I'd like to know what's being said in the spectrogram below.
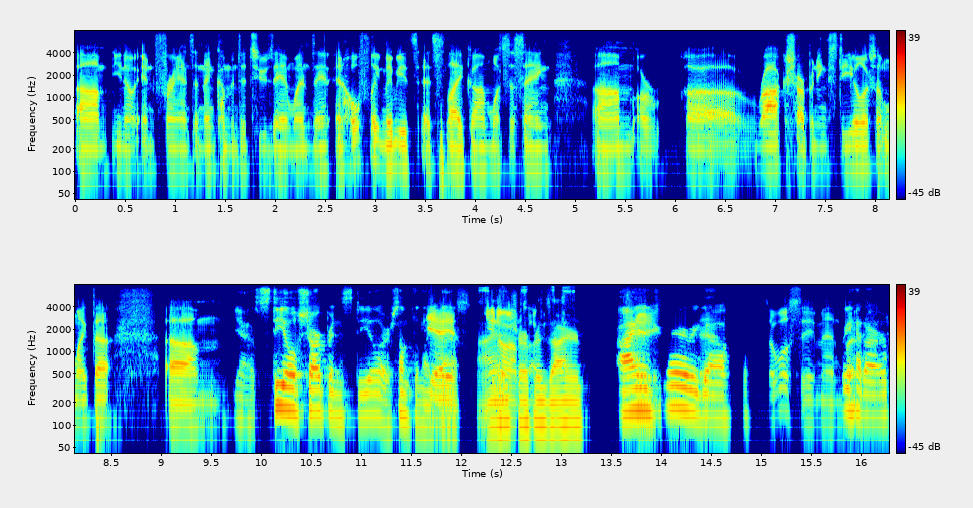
um, you know, in France, and then come into Tuesday and Wednesday, and hopefully maybe it's it's like um, what's the saying, um, or uh, rock sharpening steel or something like that. Um, Yeah, steel sharpens steel or something like yeah, that. it's, you iron know what I'm sharpens iron. Iron. There There, we yeah. go. So we'll see, man. We but- had our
